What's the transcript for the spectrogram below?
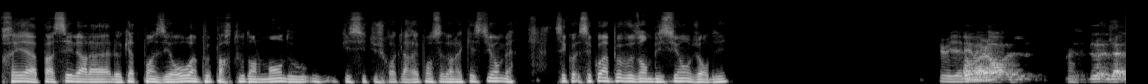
prêts à passer vers la, le 4.0 un peu partout dans le monde ou, ou qui situe? Je crois que la réponse est dans la question, mais c'est quoi, c'est quoi un peu vos ambitions aujourd'hui? Tu veux y aller alors, la,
